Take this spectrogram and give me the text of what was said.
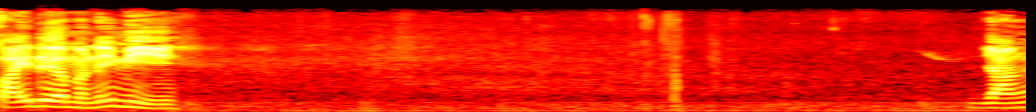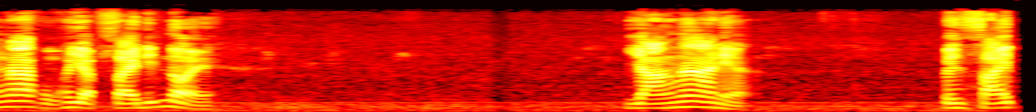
ไซส์เดิมมันไม่มี ยางหน้าผมขยับไซส์นิดหน่อย ยางหน้าเนี่ย เป็นไซส์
